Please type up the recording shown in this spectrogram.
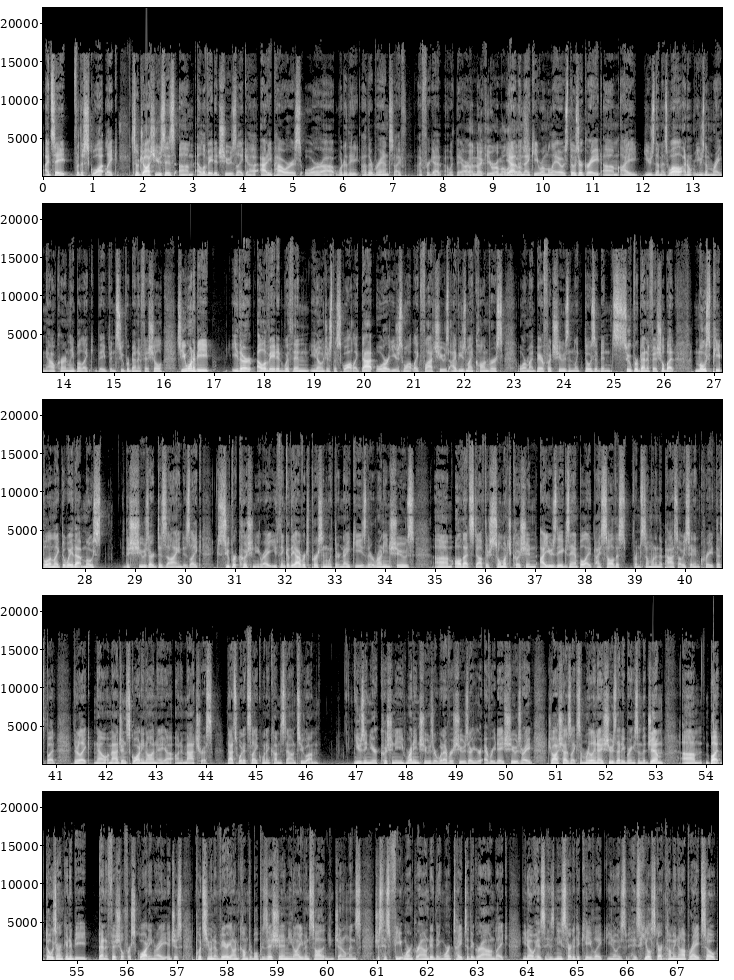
I'd say for the squat, like so Josh uses um, elevated shoes like uh, Adipowers or uh, what are the other brands? I I forget what they are. Uh, Nike Romaleos. Yeah, the Nike Romaleos. Those are great. Um, I use them as well. I don't use them right now currently, but like they've been super beneficial. So you want to be either elevated within you know just a squat like that or you just want like flat shoes i've used my converse or my barefoot shoes and like those have been super beneficial but most people and like the way that most the shoes are designed is like super cushiony, right? You think of the average person with their Nikes, their running shoes, um, all that stuff. There's so much cushion. I use the example, I, I saw this from someone in the past. Obviously, I didn't create this, but they're like, now imagine squatting on a uh, on a mattress. That's what it's like when it comes down to um, using your cushiony running shoes or whatever shoes are your everyday shoes, right? Josh has like some really nice shoes that he brings in the gym, um, but those aren't going to be beneficial for squatting, right? It just puts you in a very uncomfortable position. You know, I even saw that gentleman's just his feet weren't grounded, they weren't tight to the ground. Like, you know, his his knees started to cave, like you know, his his heels start coming up, right? So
